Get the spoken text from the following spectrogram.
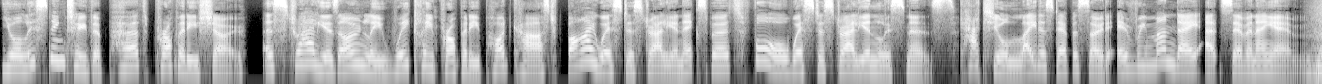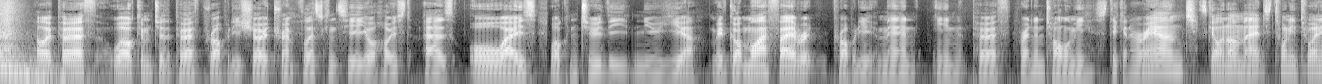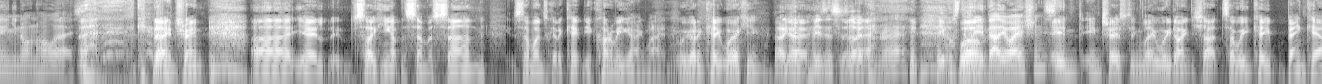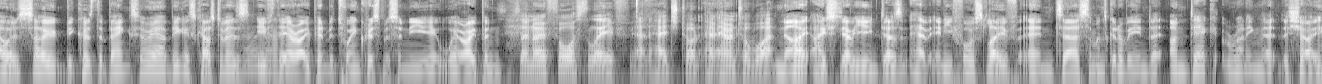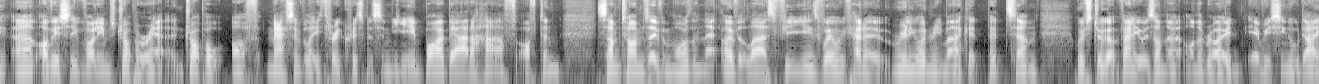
You're listening to the Perth Property Show, Australia's only weekly property podcast by West Australian experts for West Australian listeners. Catch your latest episode every Monday at 7am. Hello, Perth. Welcome to the Perth Property Show. Trent Fleskins here, your host as always. Welcome to the new year. We've got my favourite property man in Perth, Brendon Ptolomey, sticking around. What's going on, mate? It's 2020 and you're not on holidays. G'day, Trent. Uh, yeah, soaking up the summer sun. Someone's got to keep the economy going, mate. We've got to keep working. Got to Yeah. keep businesses open, right? People still Well, need valuations. In, interestingly, we don't shut, so we keep bank hours. So because the banks are our biggest customers, if Ah. they're open between Christmas and New Year, we're open. so no forced leave at H. Todd, Todd White. No, HW doesn't have any forced leave, and uh, someone's got to be in de- on deck running the, the show. Um, obviously, volumes drop around, drop off massively through Christmas and New Year by about a half, often, sometimes even more than that over the last few years where we've had a really ordinary market. But um, we've still got valuers on the on the road every single day.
